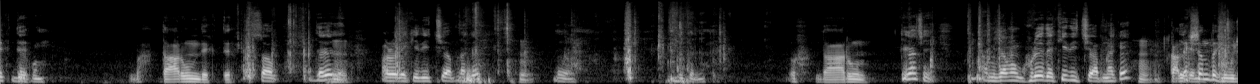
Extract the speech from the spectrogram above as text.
দেখতে। দেখুন। বাহ দারুণ দেখতে। সব দেখেছেন? আরও দেখিয়ে দিচ্ছি আপনাকে। দেখুন ওহ দারুণ। ঠিক আছে? আমি যেমন ঘুরে দেখিয়ে দিচ্ছি আপনাকে। কালেকশন। তো হিউজ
